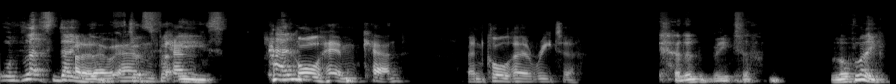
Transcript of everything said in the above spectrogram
well, let's name them know, um, just for Ken- ease. Ken, Call him Ken, and call her Rita. Ken and Rita. Lovely.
